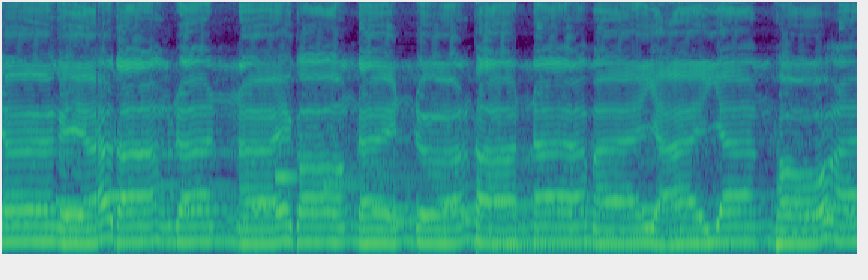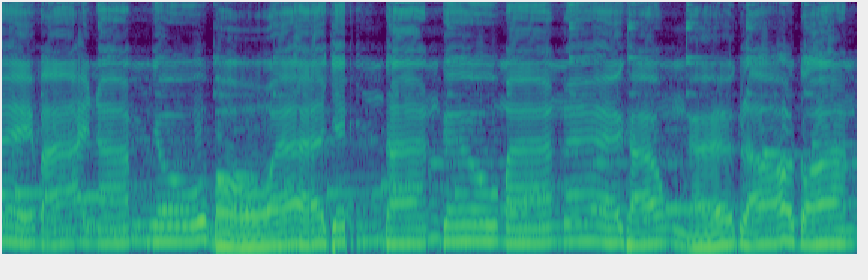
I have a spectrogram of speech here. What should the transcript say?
như nghĩa tăng trên hỡi con đến trưởng thành mà dạy gian khổ ai bại nam nhu bồ chính tháng cứu mạng không ngược lõ toàn.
